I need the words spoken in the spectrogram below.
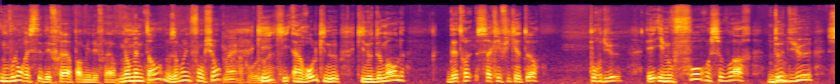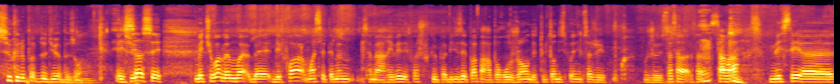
Nous voulons rester des frères parmi les frères. Mais en même temps, nous avons une fonction Ouais. Un rôle, qui, ouais. qui- un rôle qui nous, qui nous demande d'être sacrificateurs pour Dieu. Et il nous faut recevoir de Dieu ce que le peuple de Dieu a besoin. Et, Et tu- ça, c'est... Mais tu vois, même moi, ben, des fois, moi, c'était même, ça m'est arrivé, des fois, je culpabilisais pas par rapport aux gens d'être tout le temps disponible. Ça, j'ai, je- ça, ça, ça, ça va. Mais c'est euh,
